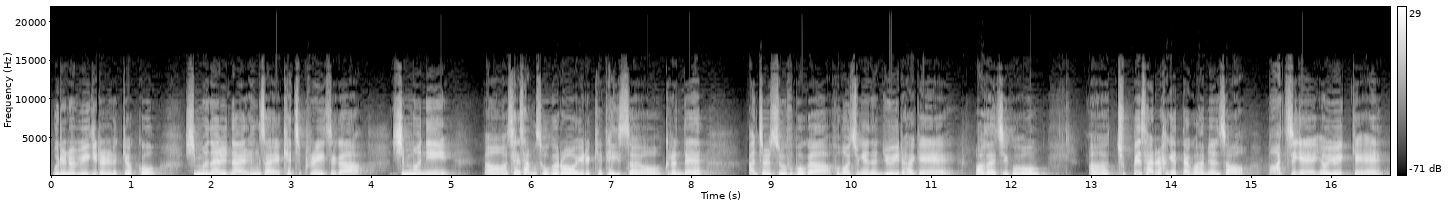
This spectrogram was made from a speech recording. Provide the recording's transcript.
우리는 위기를 느꼈고 신문의 날 행사의 캐치프레이즈가 신문이 어, 세상 속으로 이렇게 돼 있어요. 그런데 안철수 후보가 후보 중에는 유일하게 와가지고 어, 축배사를 하겠다고 하면서 멋지게 여유 있게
